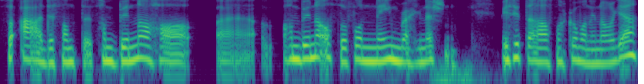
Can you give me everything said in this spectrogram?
så er DeSantis Han begynner å ha eh, Han begynner også å få name recognition. Vi sitter her og snakker om han i Norge.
